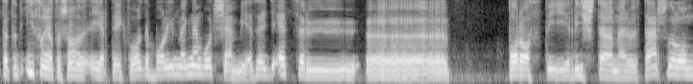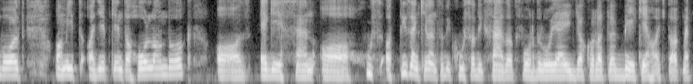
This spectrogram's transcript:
Tehát iszonyatosan érték volt, de Balin meg nem volt semmi. Ez egy egyszerű ö, paraszti, ristelmerő társadalom volt, amit egyébként a hollandok az egészen a, 20, a 19.-20. század fordulójáig gyakorlatilag békén hagytak, mert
